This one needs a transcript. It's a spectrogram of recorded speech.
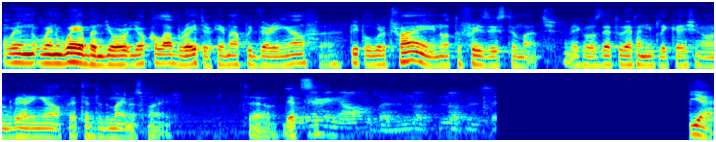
when when Webb and your your collaborator came up with varying alpha, people were trying not to freeze this too much because that would have an implication on varying alpha, 10 to the minus five. So that's so varying alpha, but not, not necessarily. Yeah,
